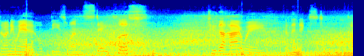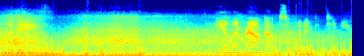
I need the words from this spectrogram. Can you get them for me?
So anyway, I hope these ones stay close to the highway for the next couple of days. BLM roundups are going to continue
